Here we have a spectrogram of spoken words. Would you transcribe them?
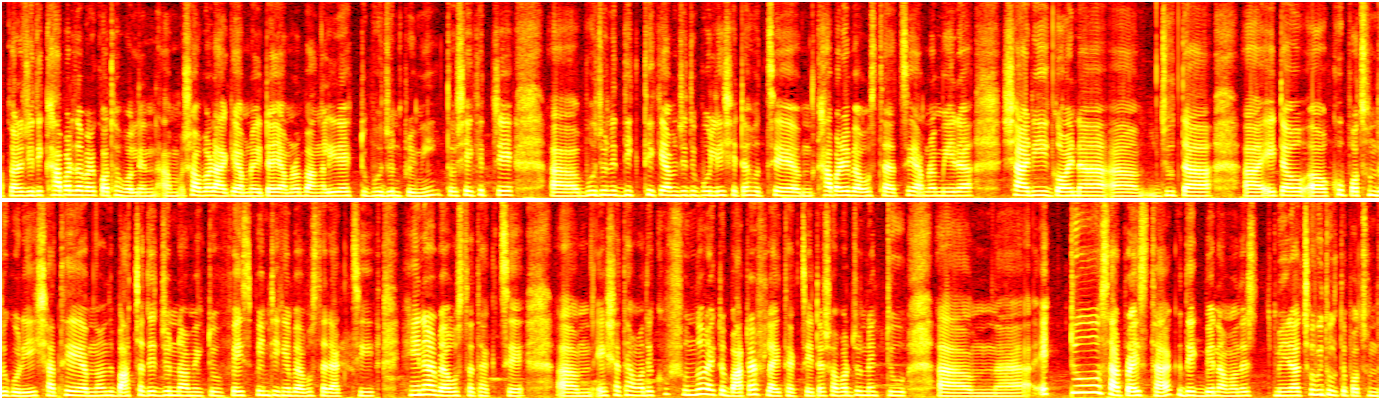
আপনারা যদি খাবার দাবার কথা বলেন সবার আগে আমরা এটাই আমরা বাঙালিরা একটু ভোজন প্রেমী তো সেই ক্ষেত্রে ভোজনের দিক থেকে আমি যদি বলি সেটা হচ্ছে খাবারের ব্যবস্থা আছে। আমরা মেয়েরা শাড়ি গয়না জুতা এটাও খুব পছন্দ করি। সাথে আমাদের বাচ্চাদের জন্য আমি একটু ফেস পেন্টিংয়ের ব্যবস্থা রাখছি হেনার ব্যবস্থা থাকছে। এর সাথে আমাদের খুব সুন্দর একটা বাটারফ্লাই থাকছে। এটা সবার জন্য একটু আহ, একটু সারপ্রাইজ থাক, দেখবেন আমাদের মেয়েরা ছবি তুলতে পছন্দ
